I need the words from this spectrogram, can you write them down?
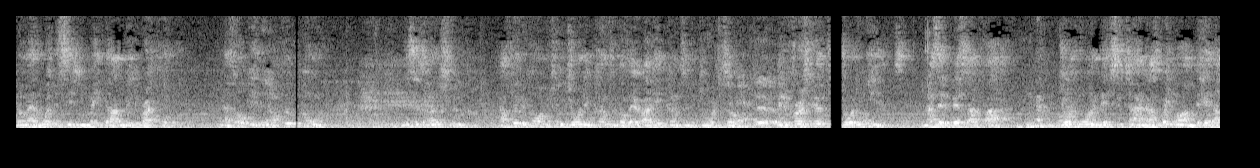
no matter what decision you make, God will make it right for you. And I said, okay, then I'll flip the coin. This is an honest truth. I flipped the coin between Georgia and Clemson because everybody hates Clemson and Georgia. So in the first flip, Georgia wins. And I said the best out of five. Georgia won the next two times. I was waiting mom, dad. I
